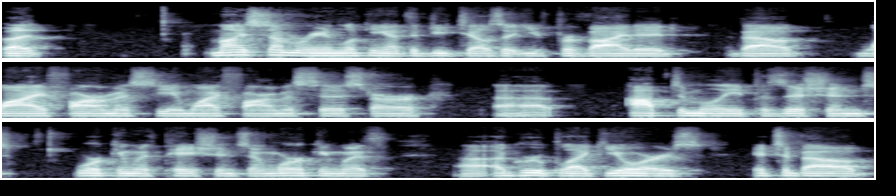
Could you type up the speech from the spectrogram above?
But my summary and looking at the details that you've provided about why pharmacy and why pharmacists are uh, optimally positioned working with patients and working with uh, a group like yours, it's about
